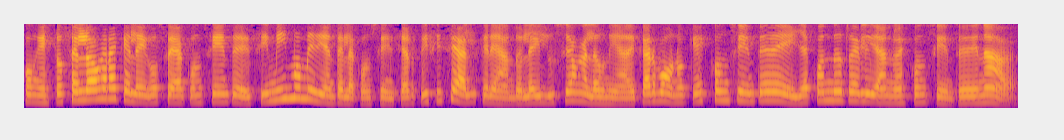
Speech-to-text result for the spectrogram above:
Con esto se logra que el ego sea consciente de sí mismo mediante la conciencia artificial, creando la ilusión a la unidad de carbono que es consciente de ella cuando en realidad no es consciente de nada.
